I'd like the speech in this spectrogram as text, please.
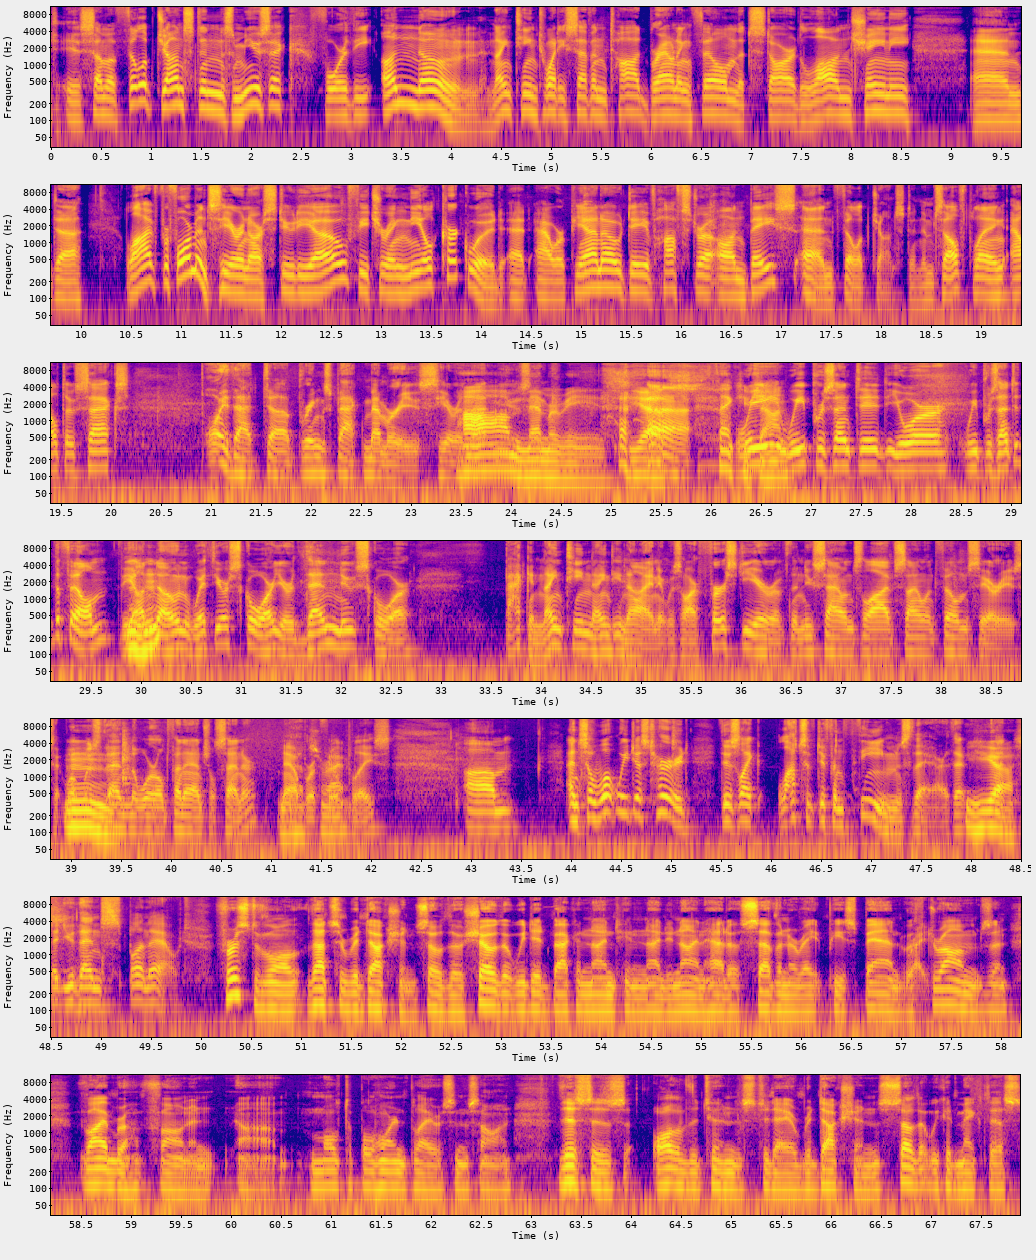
That is some of Phillip Johnston's music for The Unknown, 1927 Tod Browning film that starred Lon Chaney, and uh, live performance here in our studio featuring Neal Kirkwood at our piano, Dave Hofstra on bass, and Phillip Johnston himself playing alto sax. Boy, that uh, brings back memories here in ah, that music. memories. Yes. Thank you, we John. we presented your we presented the film The Mm-hmm. Unknown with your score, your then new score. Back in 1999, it was our first year of the New Sounds Live silent film series at what was then the World Financial Center, now Mm. That's Brookfield right. Place. Um, and so what we just heard, there's like lots of different themes there that, that- that you then spun out. First of all, that's a reduction. So the show that we did back in 1999 had a seven or eight piece band with Right. drums and vibraphone and um, multiple horn players and so on. This is all of the tunes today are reductions so that we could make this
